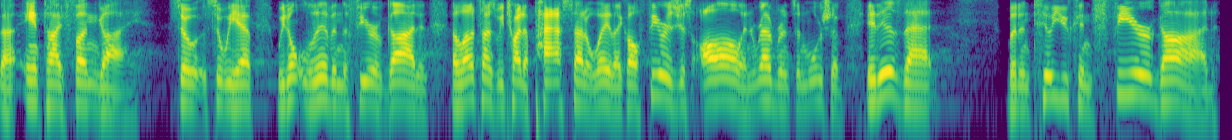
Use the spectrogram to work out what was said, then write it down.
uh, anti-fun guy. So, so we have we don't live in the fear of God, and a lot of times we try to pass that away, like all oh, fear is just awe and reverence and worship. It is that, but until you can fear God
